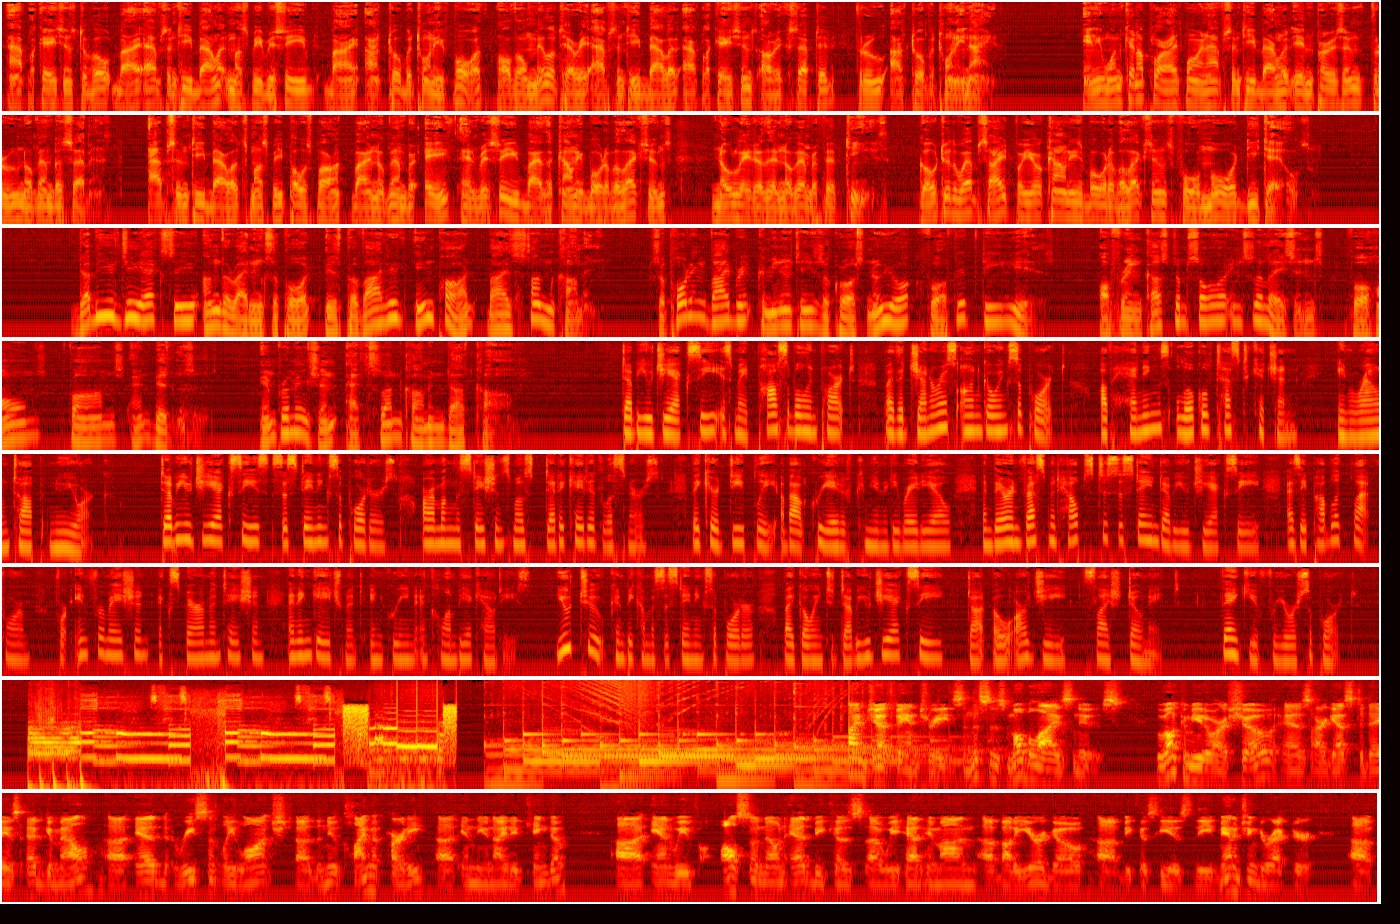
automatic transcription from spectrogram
Applications to vote by absentee ballot must be received by October 24th, although military absentee ballot applications are accepted through October 29th. Anyone can apply for an absentee ballot in person through November 7th. Absentee ballots must be postmarked by November 8th and received by the County Board of Elections no later than November 15th. Go to the website for your county's Board of Elections for more details. WGXC underwriting support is provided in part by Suncommon, supporting vibrant communities across New York for 15 years, offering custom solar installations for homes, farms, and businesses. Information at suncommon.com. WGXC is made possible in part by the generous ongoing support of Henning's Local Test Kitchen in Round Top, New York. WGXC's sustaining supporters are among the station's most dedicated listeners. They care deeply about creative community radio, and their investment helps to sustain WGXC as a public platform for information, experimentation, and engagement in Greene and Columbia counties. You too can become a sustaining supporter by going to wgxc.org slash donate. Thank you for your support. I'm Jeff Van Trees, and this is Mobilize News. We welcome you to our show as our guest today is Ed Gemmell. Uh, Ed recently launched uh, the new Climate Party uh, in the United Kingdom. Uh, and we've also known Ed because uh, we had him on about a year ago uh, because he is the managing director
